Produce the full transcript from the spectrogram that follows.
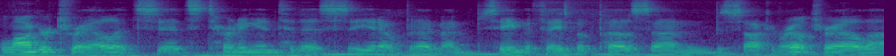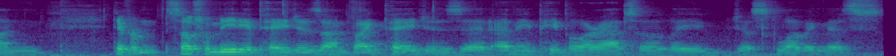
longer trail. It's it's turning into this. You know, I'm, I'm seeing the Facebook posts on Saucon Rail Trail on different social media pages, on bike pages. That I mean, people are absolutely just loving this.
